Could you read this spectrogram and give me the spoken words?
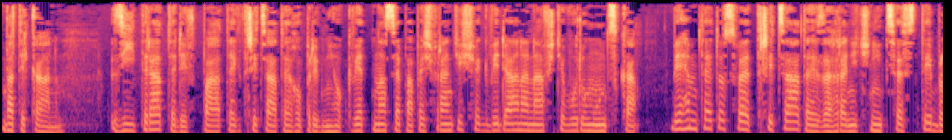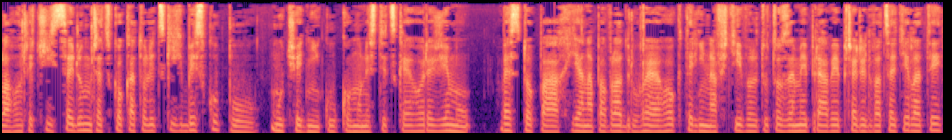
Vatikán. Zítra, tedy v pátek 31. května, se papež František vydá na návštěvu Rumunska. Během této své 30. zahraniční cesty blahořečí sedm řecko-katolických biskupů, mučedníků komunistického režimu. Ve stopách Jana Pavla II., který navštívil tuto zemi právě před 20 lety,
